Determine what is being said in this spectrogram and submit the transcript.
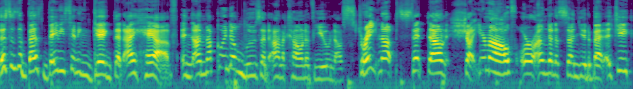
This is the best babysitting gig that I have, and I'm not going to lose it on account of you. Now, straighten up, sit down, shut your mouth, or I'm going to send you to bed. And she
